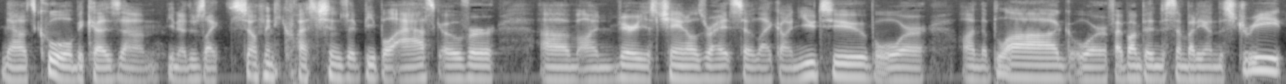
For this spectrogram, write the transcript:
Now it's cool because um, you know there's like so many questions that people ask over um, on various channels right? So like on youtube or on the blog or if I bump into somebody on the street,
